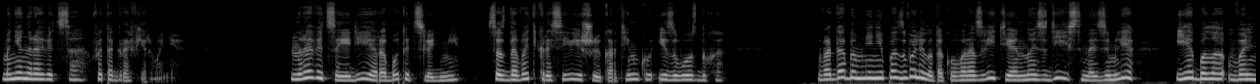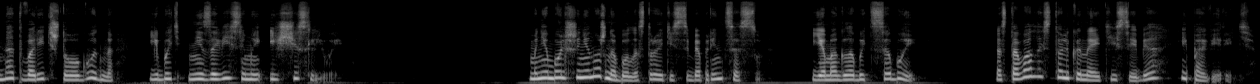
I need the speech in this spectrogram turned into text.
Мне нравится фотографирование. Нравится идея работать с людьми, создавать красивейшую картинку из воздуха. Вода бы мне не позволила такого развития, но здесь, на Земле, я была вольна творить что угодно и быть независимой и счастливой. Мне больше не нужно было строить из себя принцессу. Я могла быть собой. Оставалось только найти себя и поверить.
